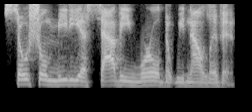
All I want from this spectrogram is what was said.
social media savvy world that we now live in.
